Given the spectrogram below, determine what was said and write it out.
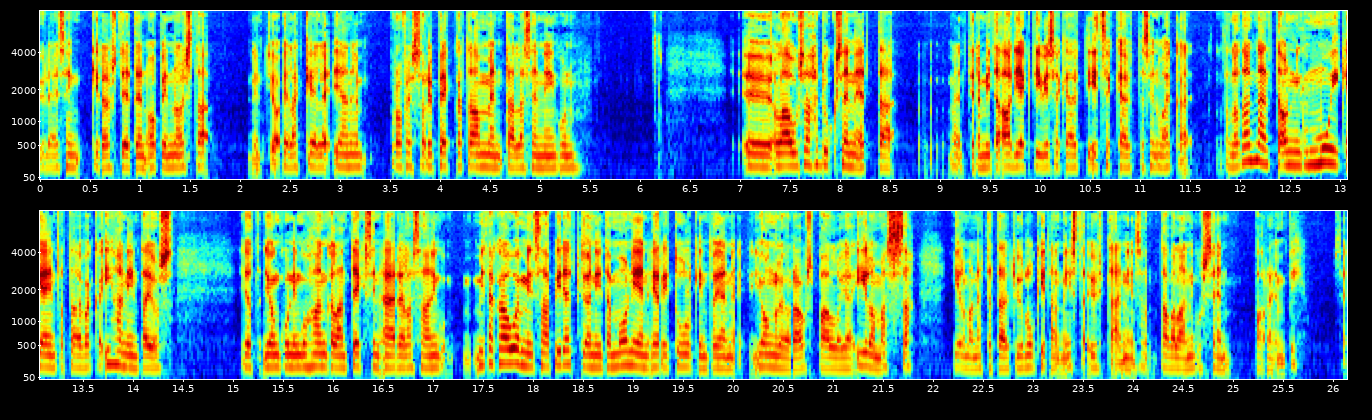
yleisen kirjoitustieteen opinnoista nyt jo eläkkeelle jääneen professori Pekka Tammen tällaisen niin kuin, ö, lausahduksen, että mä en tiedä mitä adjektiivissa käytti, itse käyttäisin vaikka, sanotaan näin, että on niin kuin muikeinta tai vaikka ihaninta, jos – jonkun niin kuin hankalan tekstin äärellä saa, niin kuin, mitä kauemmin saa pidettyä niitä monien eri tulkintojen jonglöörauspalloja ilmassa, ilman että täytyy lukita niistä yhtään, niin se on tavallaan niin kuin sen parempi se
